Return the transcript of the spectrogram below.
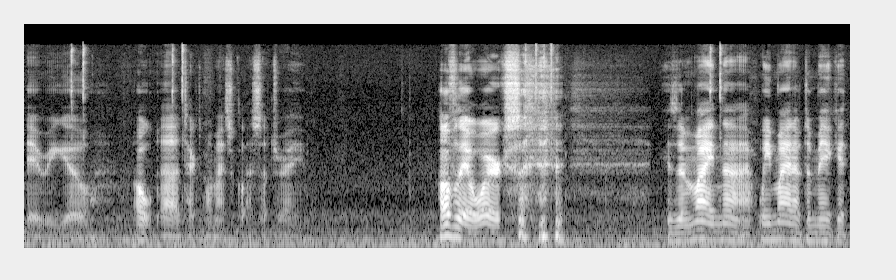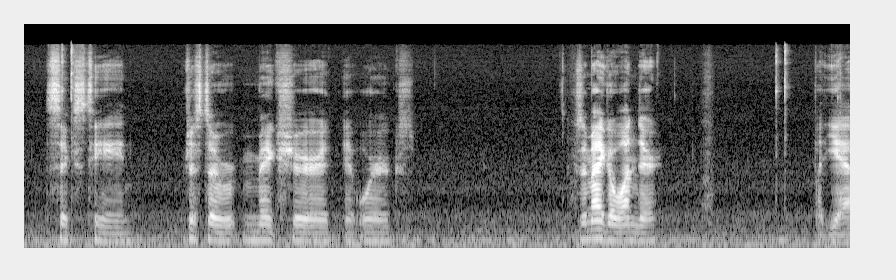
there we go. Oh, uh, Technical Masterclass, that's right. Hopefully it works. Because it might not. We might have to make it 16. Just to make sure it, it works. Because it might go under. But yeah.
